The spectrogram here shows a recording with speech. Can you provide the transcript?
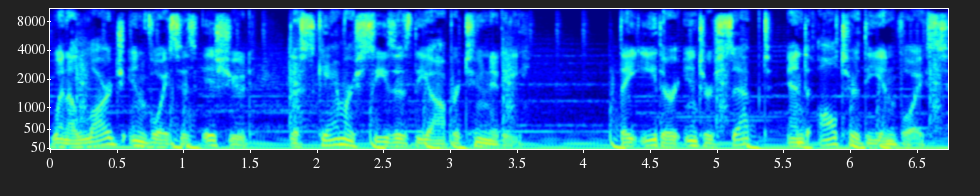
When a large invoice is issued, the scammer seizes the opportunity. They either intercept and alter the invoice,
